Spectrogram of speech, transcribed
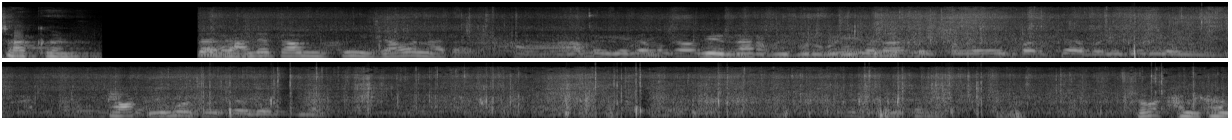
चाकण. झालं काम तुम्ही जाऊ ना आता. चला खाली खाली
